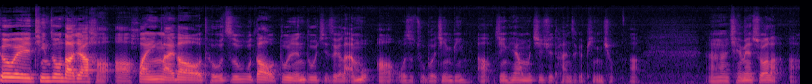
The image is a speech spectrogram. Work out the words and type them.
各位听众，大家好啊！欢迎来到《投资悟道，渡人渡己》这个栏目啊！我是主播金兵啊！今天我们继续谈这个贫穷啊。嗯，前面说了啊，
